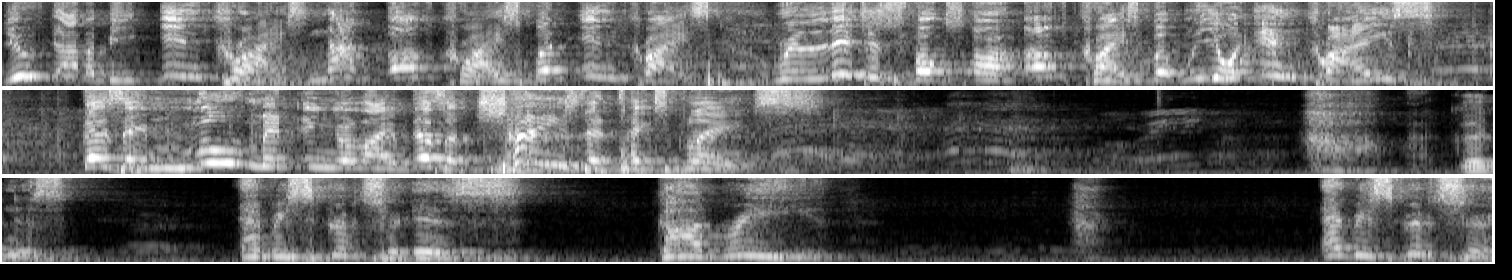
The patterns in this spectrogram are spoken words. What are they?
You've got to be in Christ, not of Christ, but in Christ. Religious folks are of Christ, but when you're in Christ, there's a movement in your life, there's a change that takes place. Goodness. Every scripture is God breathed. Every scripture.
